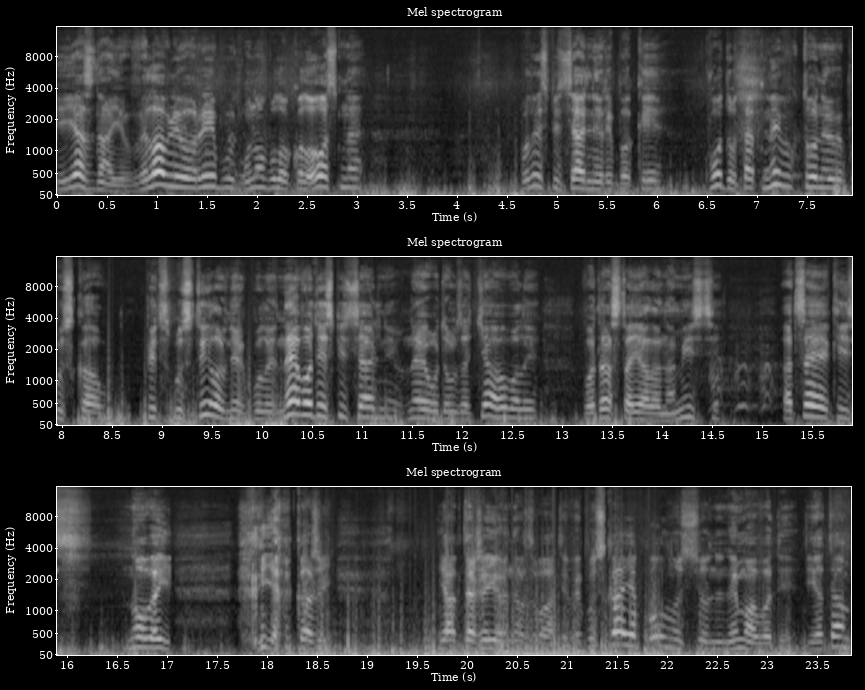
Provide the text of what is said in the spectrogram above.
і я знаю, вилавлював рибу, воно було колгоспне, були спеціальні рибаки, воду так ніхто не випускав. Підспустило, в них були неводи спеціальні, неводом затягували, вода стояла на місці. А це якийсь новий, як кажуть, як навіть його назвати, випускає повністю, нема води. І там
